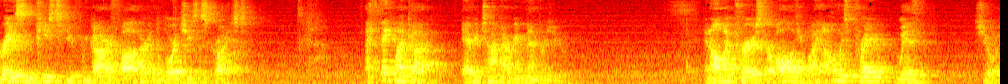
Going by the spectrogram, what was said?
Grace and peace to you from God our Father and the Lord Jesus Christ. I thank my God every time I remember you. In all my prayers for all of you, I always pray with joy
